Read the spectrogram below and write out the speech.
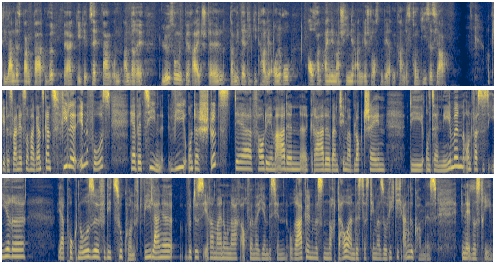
die Landesbank Baden-Württemberg, die DZ Bank und andere Lösungen bereitstellen, damit der digitale Euro auch an eine Maschine angeschlossen werden kann. Das kommt dieses Jahr. Okay, das waren jetzt nochmal ganz, ganz viele Infos. Herr Berzin, wie unterstützt der VDMA denn äh, gerade beim Thema Blockchain die Unternehmen und was ist Ihre ja, Prognose für die Zukunft? Wie lange wird es Ihrer Meinung nach, auch wenn wir hier ein bisschen orakeln müssen, noch dauern, bis das Thema so richtig angekommen ist in der Industrie?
